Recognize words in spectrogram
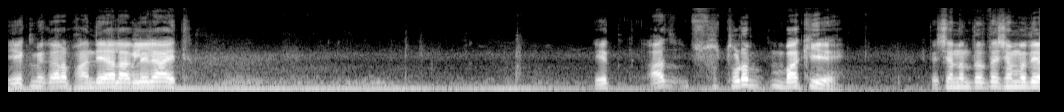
एकमेकाला फांद्या लागलेल्या आहेत. येत आज थोडं बाकी आहे. त्याच्यानंतर त्याच्यामध्ये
